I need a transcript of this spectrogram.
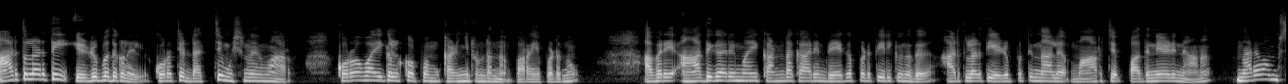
ആയിരത്തി തൊള്ളായിരത്തി എഴുപതുകളിൽ കുറച്ച് ഡച്ച് മിഷണറിമാർ കൊറോവായികൾക്കൊപ്പം കഴിഞ്ഞിട്ടുണ്ടെന്ന് പറയപ്പെടുന്നു. അവരെ ആധികാരികമായി കണ്ട കാര്യം രേഖപ്പെടുത്തിയിരിക്കുന്നത് ആയിരത്തി തൊള്ളായിരത്തി എഴുപത്തിനാല് മാർച്ച് പതിനേഴിനാണ്. നരവംശ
